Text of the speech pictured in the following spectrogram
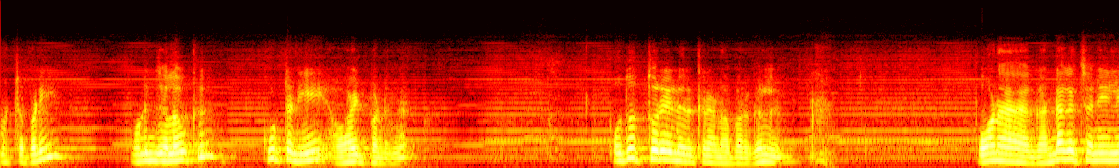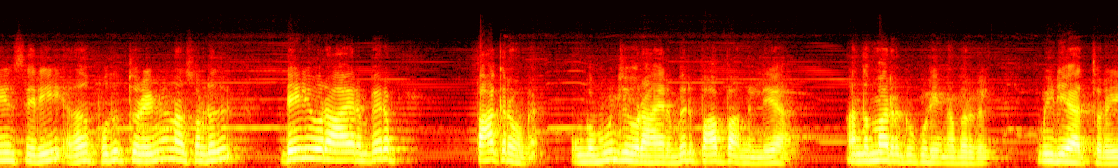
மற்றபடி முடிஞ்ச அளவுக்கு கூட்டணியை அவாய்ட் பண்ணுங்கள் பொதுத்துறையில் இருக்கிற நபர்கள் போன கண்டகச்சனிலையும் சரி அதாவது பொதுத்துறைன்னா நான் சொல்கிறது டெய்லி ஒரு ஆயிரம் பேரை பார்க்குறவங்க. உங்கள் மூஞ்சி ஒரு ஆயிரம் பேர் பார்ப்பாங்க இல்லையா? அந்த மாதிரி இருக்கக்கூடிய நபர்கள் மீடியா துறை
